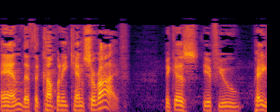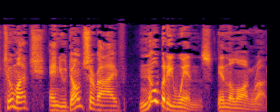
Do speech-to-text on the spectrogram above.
and that the company can survive. Because if you pay too much and you don't survive, nobody wins in the long run.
